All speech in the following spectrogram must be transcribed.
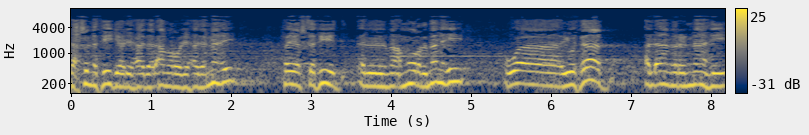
يحصل نتيجة لهذا الأمر ولهذا النهي فيستفيد المأمور المنهي ويثاب الآمر الناهي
